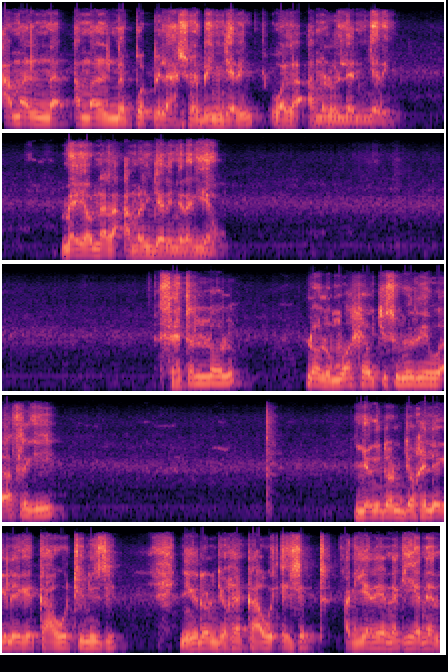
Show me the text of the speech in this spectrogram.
amal na amal na population bi njëriñ wala amalu leen njëriñ mais yow na la amal njëriñ rek yow seetal loolu loolu moo xew ci sunu réewu Afrique yi ñu ngi doon joxe léegi léegi kaawu Tunisie ñu ngi doon joxe kaawu Égypte ak yeneen ak yeneen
